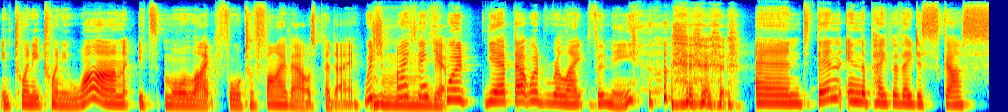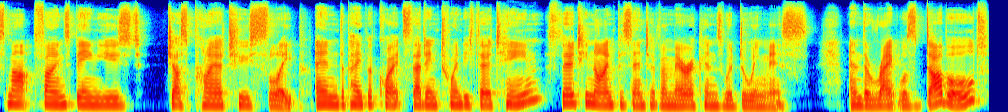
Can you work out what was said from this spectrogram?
in 2021, it's more like four to five hours per day, which I mm, think yep. would, yeah, that would relate for me. and then in the paper, they discuss smartphones being used just prior to sleep. And the paper quotes that in 2013, 39% of Americans were doing this. And the rate was doubled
